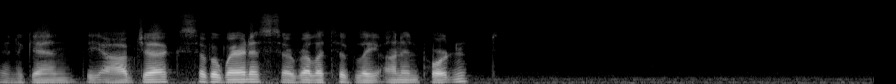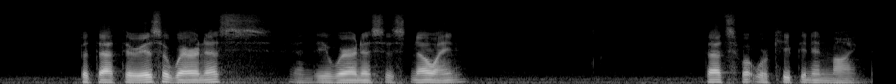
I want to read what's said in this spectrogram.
And again, the objects of awareness are relatively unimportant. But that there is awareness, and the awareness is knowing, that's what we're keeping in mind.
